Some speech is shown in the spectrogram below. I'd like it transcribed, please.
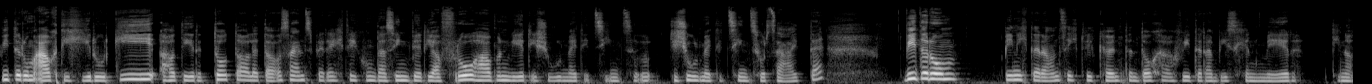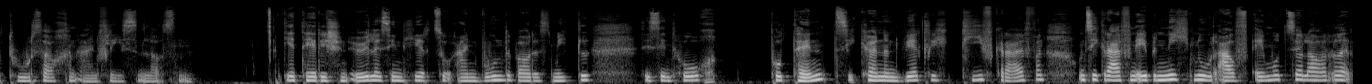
Wiederum auch die Chirurgie hat ihre totale Daseinsberechtigung. Da sind wir ja froh, haben wir die Schulmedizin, zu, die Schulmedizin zur Seite. Wiederum bin ich der Ansicht, wir könnten doch auch wieder ein bisschen mehr die Natursachen einfließen lassen. Die ätherischen Öle sind hierzu ein wunderbares Mittel. Sie sind hoch potent, sie können wirklich tief greifen und sie greifen eben nicht nur auf emotionaler,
